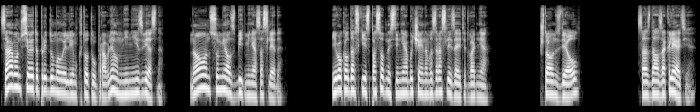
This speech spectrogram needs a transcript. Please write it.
Сам он все это придумал или им кто-то управлял, мне неизвестно. Но он сумел сбить меня со следа. Его колдовские способности необычайно возросли за эти два дня. Что он сделал? Создал заклятие.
